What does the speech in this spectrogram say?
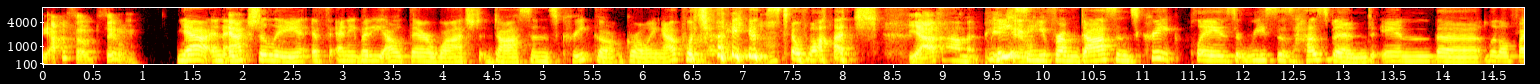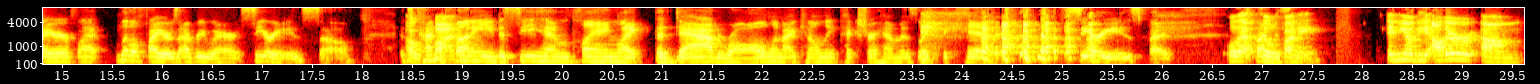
the episode soon. Yeah, and actually, if anybody out there watched Dawson's Creek go- growing up, which I used to watch, Yes. um. Pacey from Dawson's Creek plays Reese's husband in the Little Firefly, Little Fires Everywhere series. So it's Oh, kind of funny to see him playing like the dad role when I can only picture him as like the kid in that series. But Well, that's fun so to see. funny. And you know, the other um,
